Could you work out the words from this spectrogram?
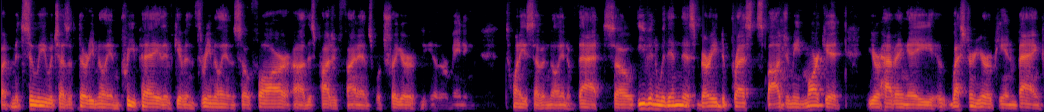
but Mitsui, which has a 30 million prepay, they've given 3 million so far. Uh, this project finance will trigger you know, the remaining 27 million of that. So even within this very depressed spodumene market, you're having a Western European bank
